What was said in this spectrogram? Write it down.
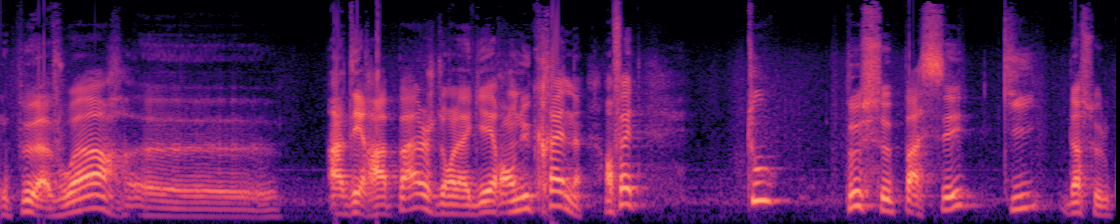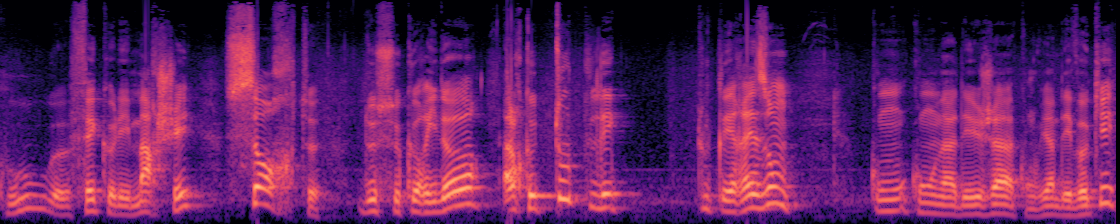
on peut avoir euh, un dérapage dans la guerre en Ukraine. En fait, tout peut se passer qui, d'un seul coup, euh, fait que les marchés sortent de ce corridor, alors que toutes les, raisons qu'on a qu'on vient d'évoquer,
